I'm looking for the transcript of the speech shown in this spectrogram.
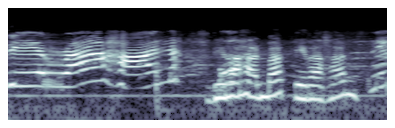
tirahan Dirahan ba? Tirahan? ng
